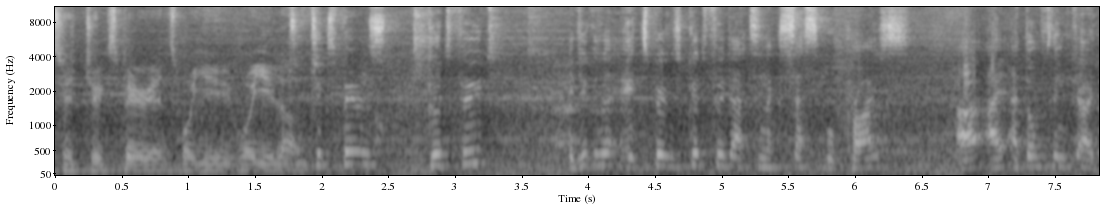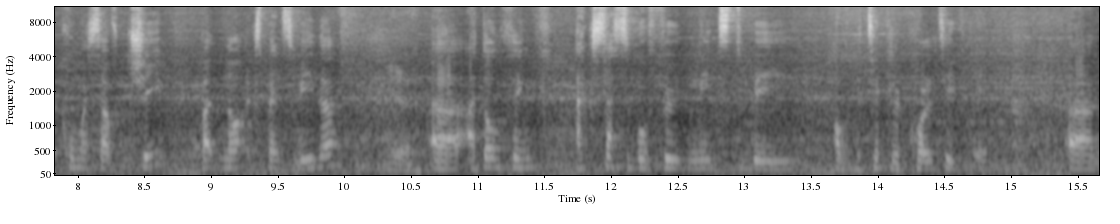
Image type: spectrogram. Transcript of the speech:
to, to experience what you what you love? To, to experience good food, if you're going to experience good food at an accessible price, I, I, I don't think I'd call myself cheap, but not expensive either. Yeah. Uh, I don't think accessible food needs to be of a particular quality. It, um,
